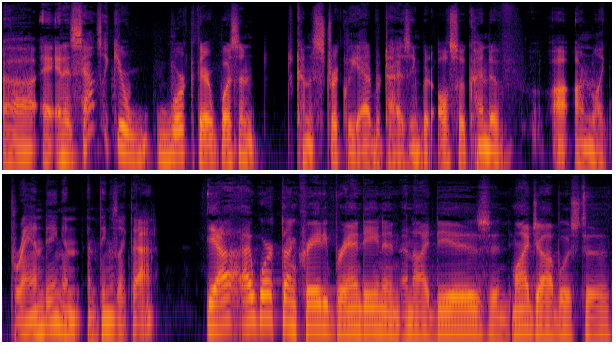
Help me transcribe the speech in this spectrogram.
Uh, and it sounds like your work there wasn't kind of strictly advertising, but also kind of uh, on like branding and, and things like that. Yeah, I worked on creative branding and, and ideas, and my job was to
